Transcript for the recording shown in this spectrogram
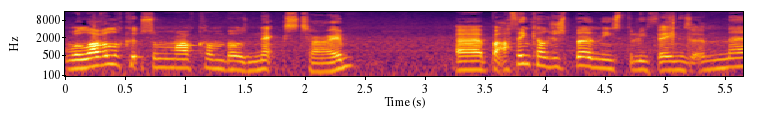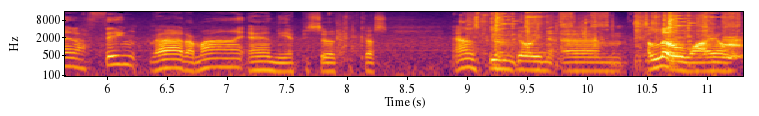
we'll have a look at some more combos next time. Uh, but I think I'll just burn these three things and then I think that I might end the episode because it has been going um, a little while.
